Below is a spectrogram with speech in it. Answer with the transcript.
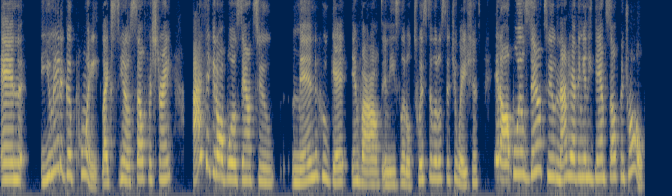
and you made a good point. Like, you know, self restraint. I think it all boils down to men who get involved in these little twisted little situations, it all boils down to not having any damn self control.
